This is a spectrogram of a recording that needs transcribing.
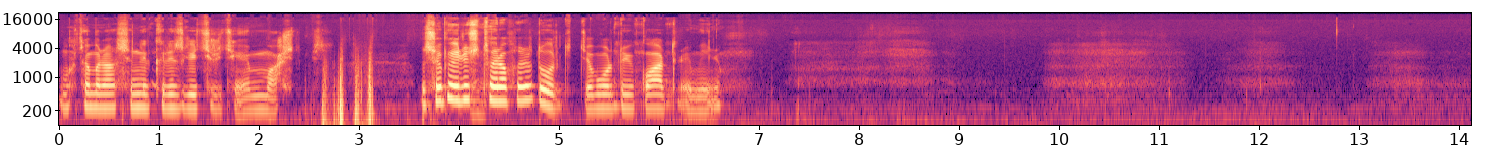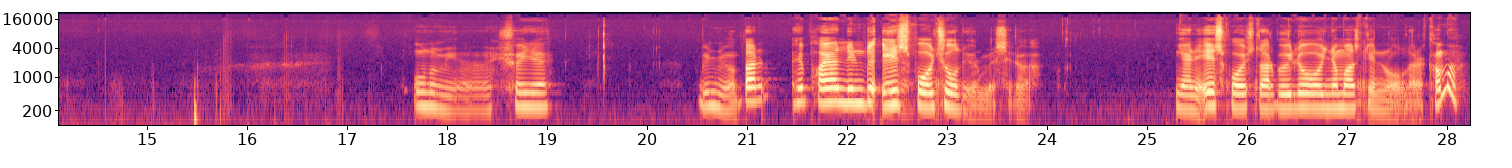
muhtemelen sinir kriz geçireceğim maçtayız. Bu sefer üst taraflara doğru gideceğim. Orada yük vardır eminim. Oğlum ya şöyle bilmiyorum. Ben hep hayallerimde e-sporcu oluyorum mesela. Yani e-sporcular böyle oynamaz genel olarak ama.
